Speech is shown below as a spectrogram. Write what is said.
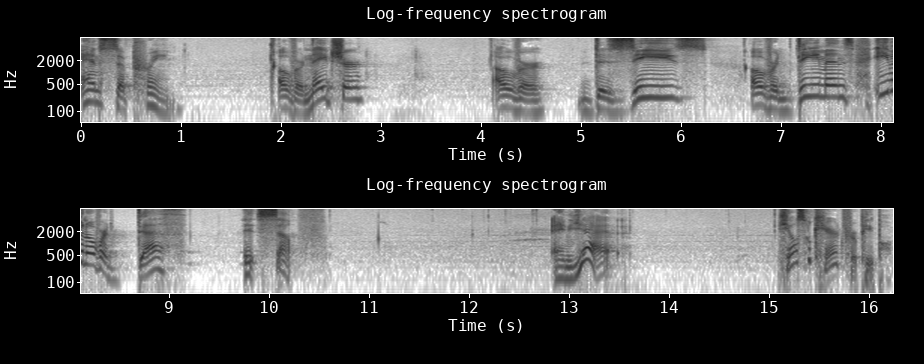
and supreme over nature, over disease, over demons, even over death itself. And yet, he also cared for people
